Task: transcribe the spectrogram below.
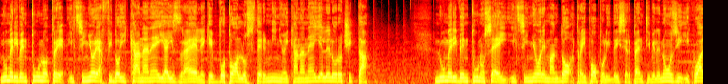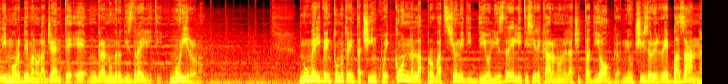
Numeri 21.3 Il Signore affidò i Cananei a Israele che votò allo sterminio i Cananei e le loro città. Numeri 21.6 Il Signore mandò tra i popoli dei serpenti velenosi i quali mordevano la gente e un gran numero di israeliti morirono. Numeri 21-35 Con l'approvazione di Dio gli israeliti si recarono nella città di Og, ne uccisero il re Basan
